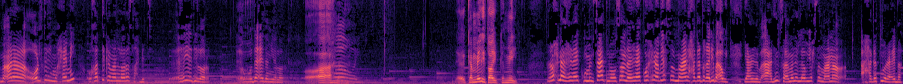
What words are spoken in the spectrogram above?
ما أنا قلت للمحامي وخدت كمان لارا صاحبتي. هي دي لارا وده آدم يا لارا آه أهلا. كملي طيب كملي. رحنا هناك ومن ساعة ما وصلنا هناك وإحنا بيحصل معانا حاجات غريبة قوي. يعني نبقى قاعدين في أمان الله ويحصل معانا حاجات مرعبة.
